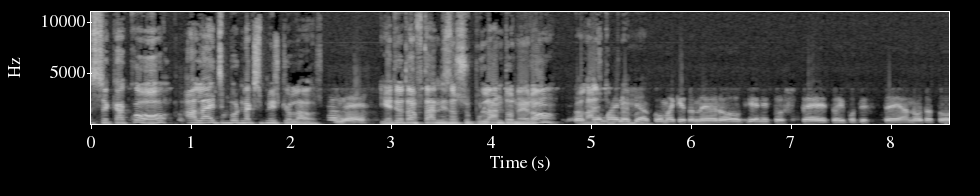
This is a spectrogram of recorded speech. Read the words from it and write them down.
σε κακό, αλλά έτσι μπορεί να ξυπνήσει και ο λαός. Ναι. Γιατί όταν φτάνεις να σου πουλάνε το νερό, Το αλλάζει το θέμα είναι ότι πράγμα. ακόμα και το νερό βγαίνει το ΣΤΕ, το υποτίθεται ανώτατο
